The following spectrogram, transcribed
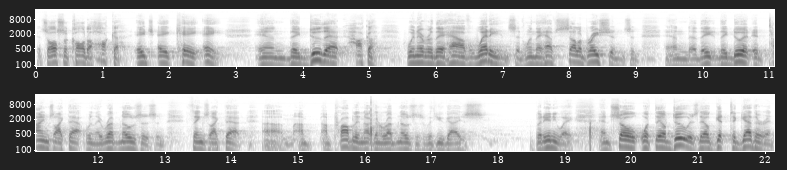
It's also called a haka, H A K A. And they do that haka whenever they have weddings and when they have celebrations. And, and uh, they, they do it at times like that when they rub noses and things like that. Um, I'm, I'm probably not going to rub noses with you guys but anyway, and so what they'll do is they'll get together, and,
